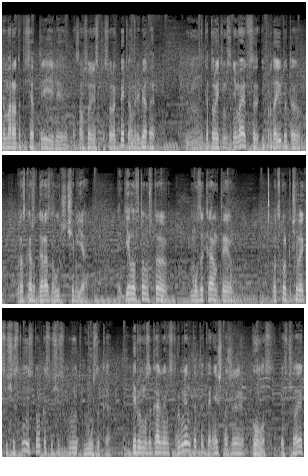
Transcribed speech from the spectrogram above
на Марата 53, или на Самсоневский 45, вам ребята, которые этим занимаются и продают это, расскажут гораздо лучше, чем я. Дело в том, что музыканты вот сколько человек существует, столько существует музыка. Первый музыкальный инструмент это, конечно же, голос. То есть человек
